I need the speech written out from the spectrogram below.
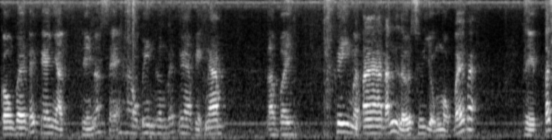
còn về bếp ga Nhật thì nó sẽ hao pin hơn bếp ga Việt Nam. Là vì khi mà ta đánh lửa sử dụng một bếp á, thì tất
